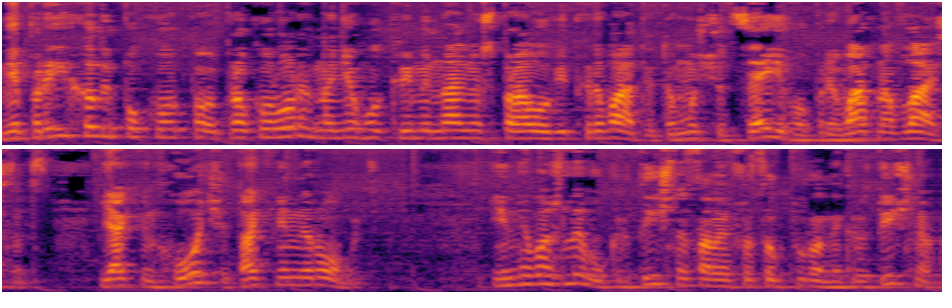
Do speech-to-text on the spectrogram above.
Не приїхали прокурори на нього кримінальну справу відкривати, тому що це його приватна власність. Як він хоче, так він і робить. І неважливо, критична там інфраструктура, не критична.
